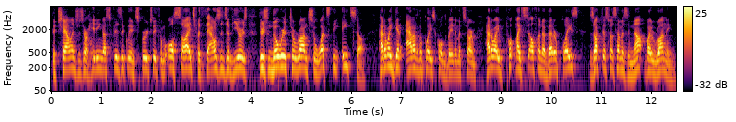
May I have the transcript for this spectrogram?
The challenges are hitting us physically and spiritually from all sides for thousands of years. There's nowhere to run. So what's the Eitzah? How do I get out of the place called Bein Mitzarim? How do I put myself in a better place? Zaktas Vasem is not by running,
